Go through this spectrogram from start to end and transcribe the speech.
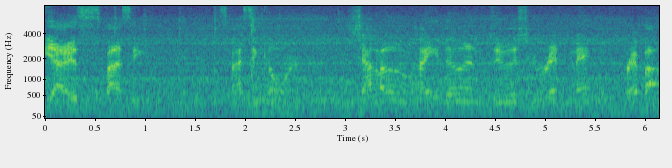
yeah, it's spicy. Spicy corn. Shalom, how you doing, Jewish redneck grandpa?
